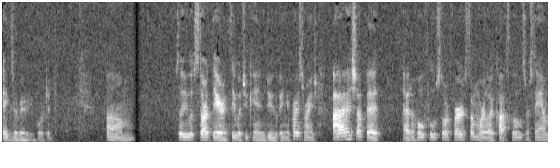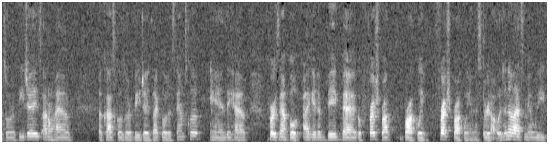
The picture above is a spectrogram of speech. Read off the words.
Eggs are very important. Um, so you would start there and see what you can do in your price range. I shop at at a Whole Food store first, somewhere like Costco's or Sam's or BJ's. I don't have a Costco's or a BJ's. I go to Sam's Club, and they have for example, I get a big bag of fresh bro- broccoli, fresh broccoli, and it's three dollars, and it lasts me a week.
